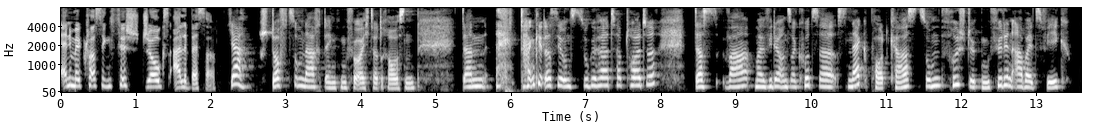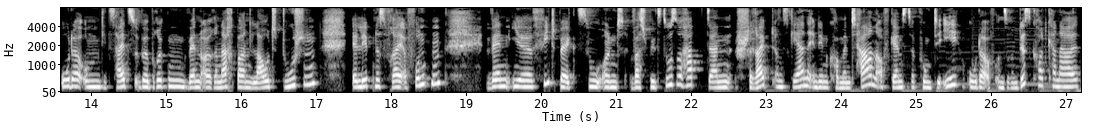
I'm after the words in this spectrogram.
Animal Crossing Fish Jokes alle besser. Ja, Stoff zum Nachdenken für euch da draußen. Dann danke, dass ihr uns zugehört habt heute. Das war mal wieder unser kurzer Snack-Podcast zum Frühstücken für den Arbeitsweg oder um die Zeit zu überbrücken, wenn eure Nachbarn laut duschen. Erlebnisfrei erfunden. Wenn ihr Feedback zu und was spielst du so habt, dann schreibt uns gerne in den Kommentaren auf gamester.de oder auf unserem Discord-Kanal.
